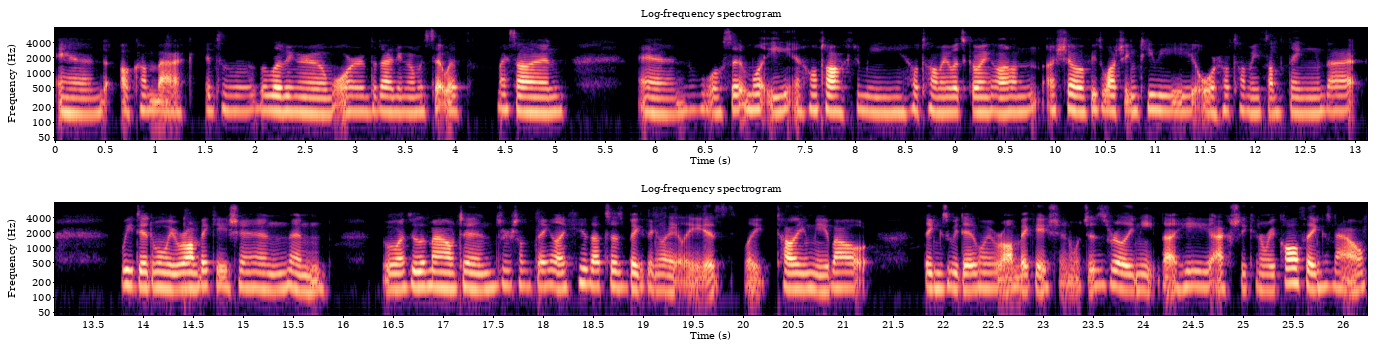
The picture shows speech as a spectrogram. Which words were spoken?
and I'll come back into the living room or the dining room and sit with my son and we'll sit and we'll eat and he'll talk to me. He'll tell me what's going on on a show if he's watching TV or he'll tell me something that we did when we were on vacation and we went through the mountains or something. Like that's his big thing lately is like telling me about things we did when we were on vacation, which is really neat that he actually can recall things now.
